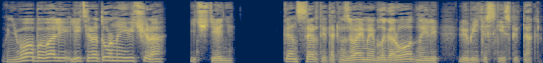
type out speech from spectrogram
У него бывали литературные вечера и чтения, концерты, так называемые благородные или любительские спектакли.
